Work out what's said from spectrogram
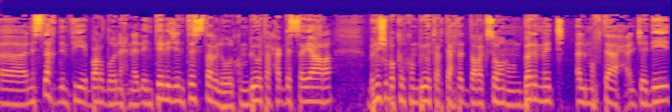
آه نستخدم فيه برضه نحن ال intelligent tester اللي هو الكمبيوتر حق السيارة. بنشبك الكمبيوتر تحت الدركسون ونبرمج المفتاح الجديد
